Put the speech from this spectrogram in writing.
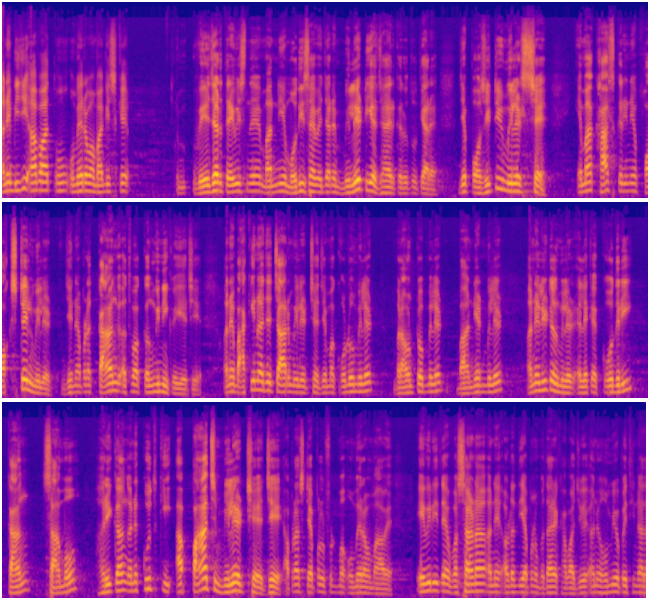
અને બીજી આ વાત હું ઉમેરવા માગીશ કે બે હજાર ત્રેવીસને માનનીય મોદી સાહેબે જ્યારે મિલેટ યર જાહેર કર્યું હતું ત્યારે, જે પોઝિટિવ મિલેટ્સ છે, એમાં ખાસ કરીને ફોક્સટેલ મિલેટ જેને આપણે કાંગ અથવા કંગની કહીએ છીએ અને બાકીના જે ચાર મિલેટ છે, જેમાં kodo millet brown top millet barnyard millet અને લિટલ મિલેટ એટલે કે કોદરી, કાંગ, સામો હરિકાંગ અને કુદકી આ પાંચ મિલેટ છે જે આપણા સ્ટેપલ ફૂડમાં ઉમેરવામાં આવે. એવી રીતે વસાણા અને અડદિયા પણ વધારે ખાવા જોઈએ અને હોમિયોપેથીના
